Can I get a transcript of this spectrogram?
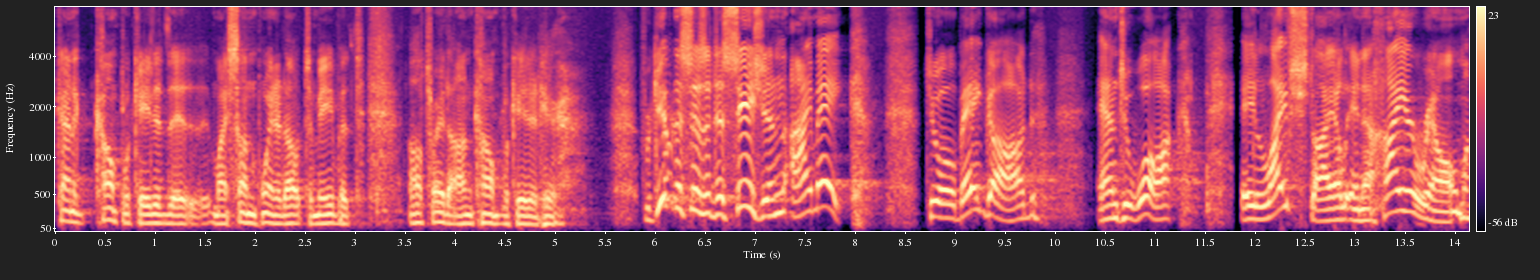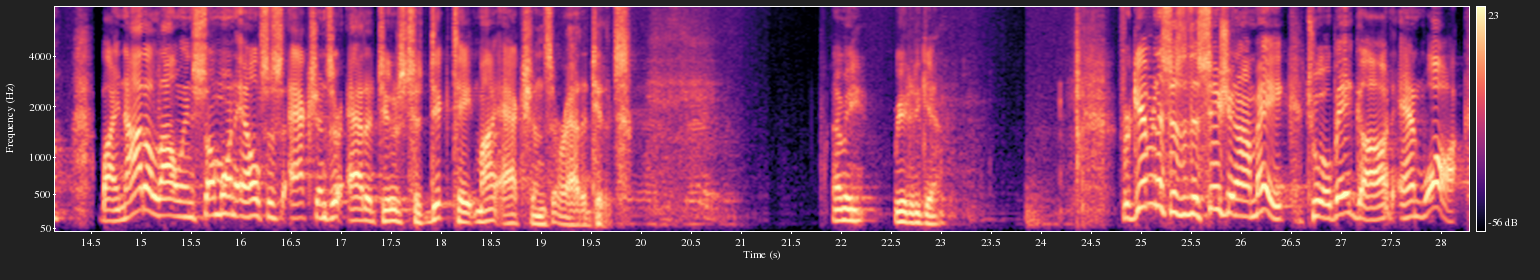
kind of complicated, my son pointed out to me, but I'll try to uncomplicate it here. Forgiveness is a decision I make to obey God and to walk a lifestyle in a higher realm by not allowing someone else's actions or attitudes to dictate my actions or attitudes. Let me read it again. Forgiveness is a decision I make to obey God and walk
